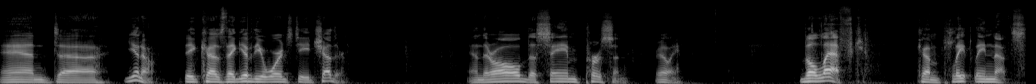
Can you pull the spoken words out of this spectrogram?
And, uh, you know, because they give the awards to each other. And they're all the same person, really. The left, completely nuts.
